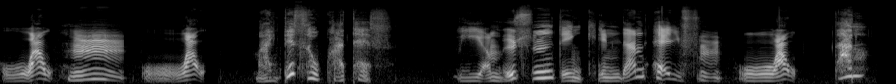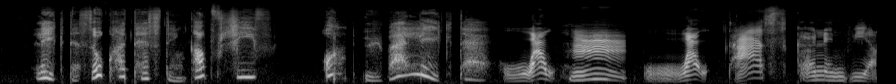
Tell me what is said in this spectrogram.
Wow, hm, wow, meinte Sokrates. Wir müssen den Kindern helfen. Wow. Dann legte Sokrates den Kopf schief und überlegte. Wow, hm, wow, das können wir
